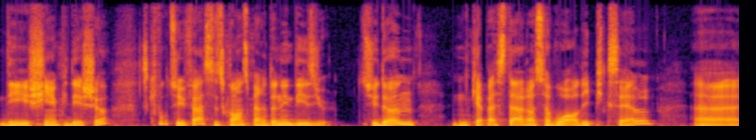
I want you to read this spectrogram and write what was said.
des chiens puis des chats, ce qu'il faut que tu lui fasses, c'est que tu commences par lui donner des yeux. Tu lui donnes une capacité à recevoir des pixels. Euh,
